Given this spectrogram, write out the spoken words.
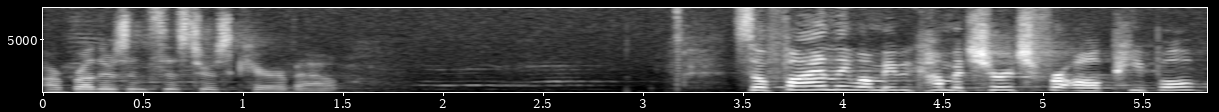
our brothers and sisters care about. So finally, when we become a church for all people,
